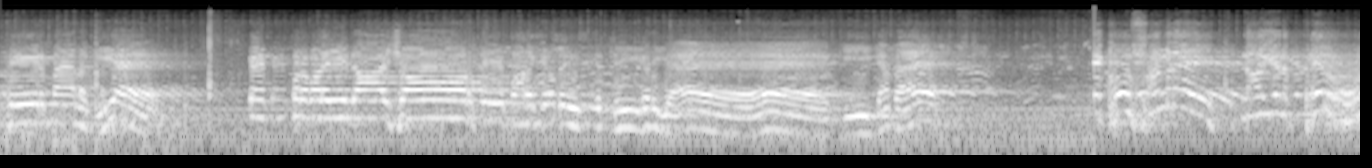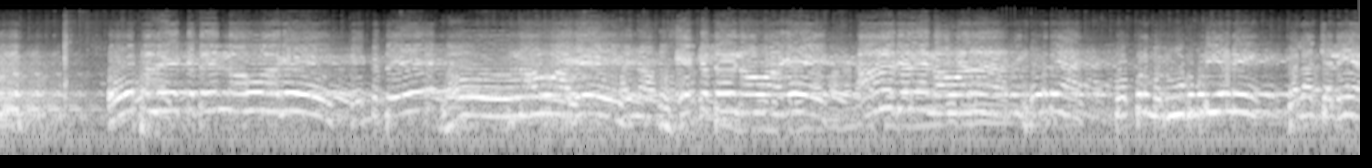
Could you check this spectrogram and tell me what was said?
ਫੇਰ ਮੈਂ ਲੱਗੀ ਹੈ ਕੈਂਪਰ ਵਾਲੇ ਦਾ ਸ਼ਾਟ ਤੇ ਬਣ ਗਿਆ ਉਹਦੇ ਚੰਡੀਗੜ੍ਹ ਹੈ ਕੀ ਕਹਿੰਦਾ ਹੈ ਉਹ ਸਾਹਮਣੇ ਨਾਲੀਆਂ ਫਿਰ ਹੁਣ ਉਹ ਭੱਲੇ ਕਿਤੇ ਨਾਉ ਆ ਗਏ, ਇੱਕ ਤੇ ਨੌ ਨੌ ਆ ਗਏ, ਇੱਕ ਤੇ ਨੌ ਆ ਗਏ। ਆ ਜਿਹੜੇ ਨਾਉ ਹਨ ਆ ਪੋਪਲ ਮਲੂਕਪੁਰੀਏ ਨੇ ਗੱਲਾਂ ਚੱਲੀਆਂ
